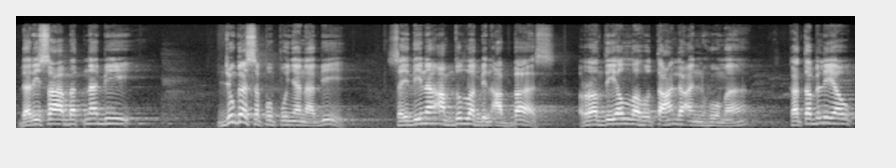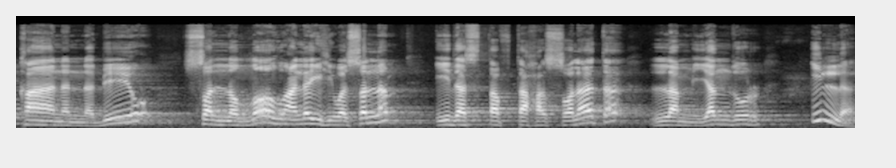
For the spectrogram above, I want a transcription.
dari sahabat Nabi juga sepupunya Nabi Sayyidina Abdullah bin Abbas radhiyallahu taala anhuma kata beliau kana nabiyyu sallallahu alaihi wasallam idza staftaha salata lam yandur illa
